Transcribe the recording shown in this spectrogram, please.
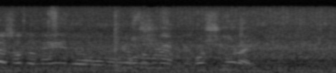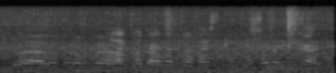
μέσα τον είδε. Πόση ώρα είναι; Τώρα εδώ δεν έχουμε Πολλά κοντά να τραβάς την Αυτό δεν έχει κάτι.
